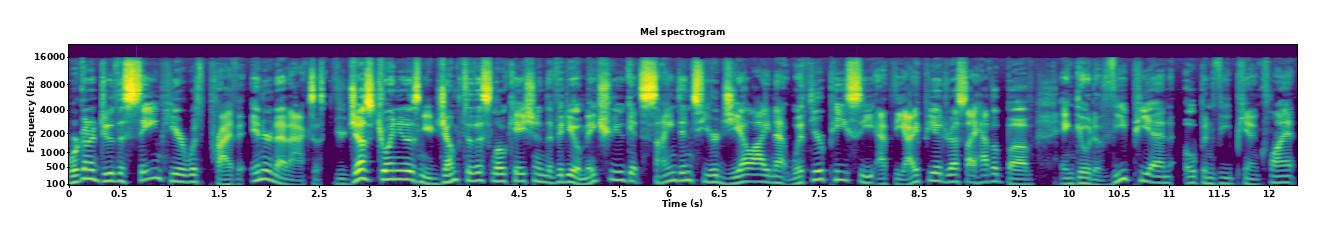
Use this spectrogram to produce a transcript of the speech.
We're going to do the same here with private internet access. If you're just joining and you jump to this location in the video, make sure you get signed into your GL.iNet with your PC at the IP address I have above and go to VPN, Open VPN Client.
